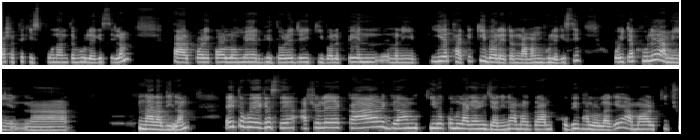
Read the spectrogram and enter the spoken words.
বাসা থেকে স্পুন আনতে ভুলে গেছিলাম। তারপরে কলমের ভিতরে যেই কি বলে পেন মানে ইয়ে থাকে, কি বলে এটার নাম আমি ভুলে গেছি। ওইটা খুলে আমি নাড়া দিলাম। এই তো হয়ে গেছে। আসলে কার গ্রাম কীরকম লাগে আমি জানি না। আমার গ্রাম খুবই ভালো লাগে। আমার কিছু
